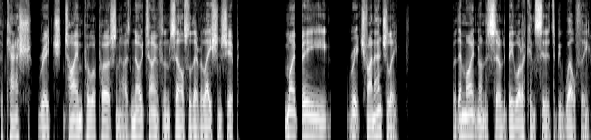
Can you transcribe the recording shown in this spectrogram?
The cash rich, time poor person who has no time for themselves or their relationship might be rich financially, but they might not necessarily be what I consider to be wealthy.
